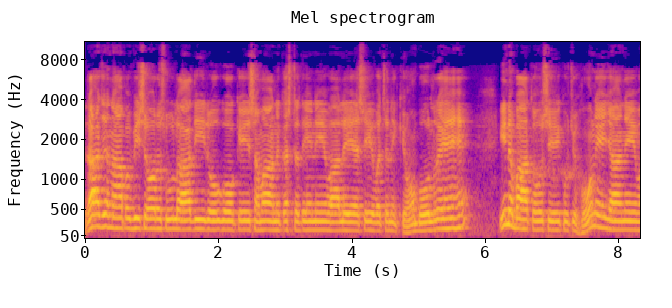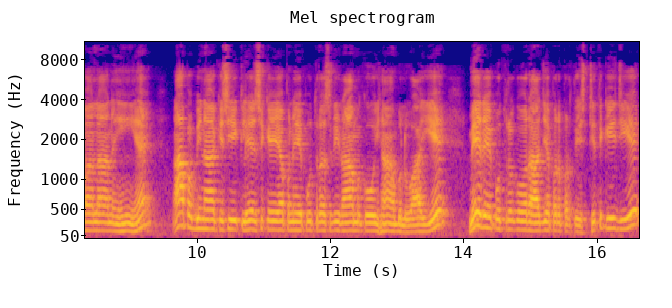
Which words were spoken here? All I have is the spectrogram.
राजन आप विष और शूल आदि रोगों के समान कष्ट देने वाले ऐसे वचन क्यों बोल रहे हैं? इन बातों से कुछ होने जाने वाला नहीं है। आप बिना किसी क्लेश के अपने पुत्र श्री राम को यहाँ बुलवाइए। मेरे पुत्र को राज्य पर प्रतिष्ठित कीजिए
